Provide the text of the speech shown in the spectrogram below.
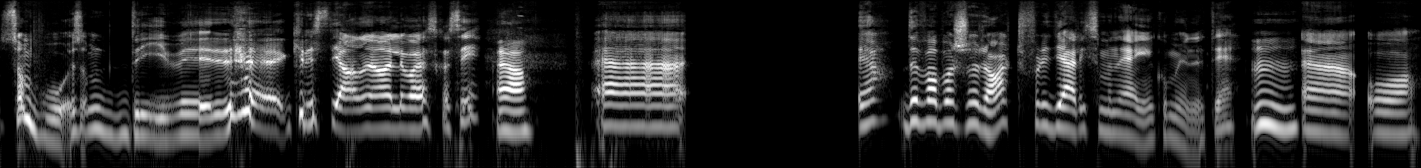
Som, bo, som driver Kristiania, eller hva jeg skal si. ja. Eh, ja, det var bare så rart, fordi de er liksom en egen community. Mm. Eh, og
